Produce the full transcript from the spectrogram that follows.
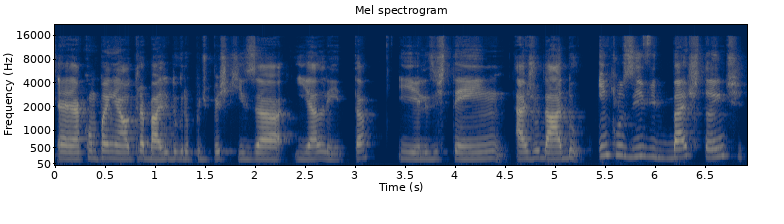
é, acompanhar o trabalho do grupo de pesquisa IALETA, e eles têm ajudado, inclusive, bastante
